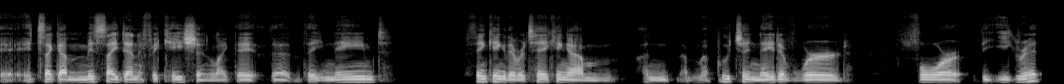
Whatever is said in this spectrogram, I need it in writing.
It's like a misidentification. Like they the, they named, thinking they were taking um, a, a Mapuche native word for the egret,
